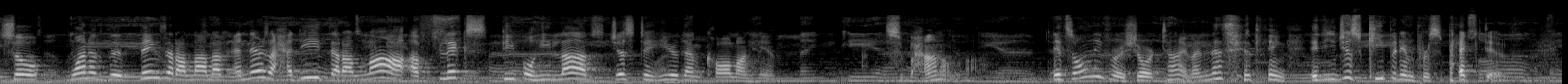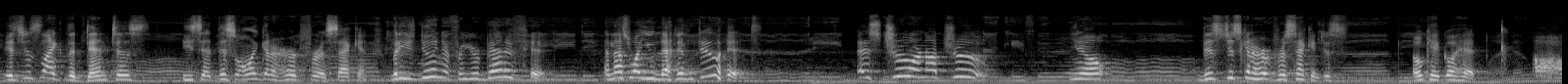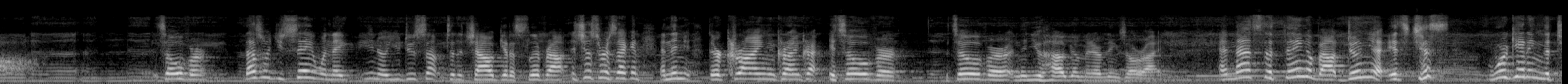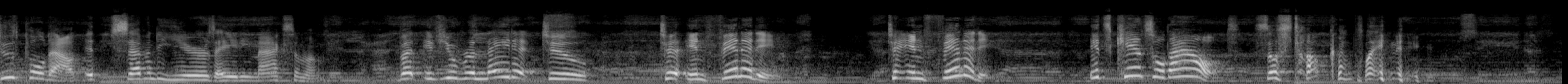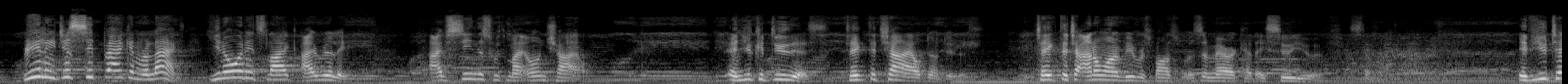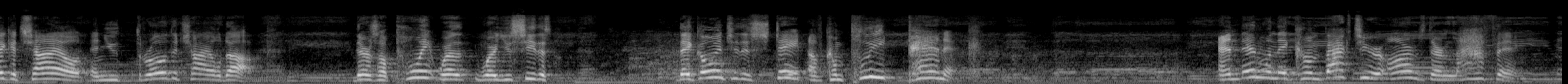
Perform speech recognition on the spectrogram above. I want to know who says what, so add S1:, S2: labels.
S1: So, one of the things that Allah loves, and there's a hadith that Allah afflicts people He loves just to hear them call on Him. Subhanallah. It's only for a short time. I mean, that's the thing. If you just keep it in perspective, it's just like the dentist. He said, This is only going to hurt for a second. But he's doing it for your benefit. And that's why you let him do it. It's true or not true. You know, this is just going to hurt for a second. Just, okay, go ahead. Oh, it's over. That's what you say when they, you know, you do something to the child, get a sliver out. It's just for a second, and then they're crying and crying crying. It's over. It's over. And then you hug them and everything's all right. And that's the thing about dunya. It's just, we're getting the tooth pulled out. It's 70 years, 80 maximum. But if you relate it to, to infinity, to infinity, it's canceled out. So stop complaining. Really, just sit back and relax. You know what it's like? I really, I've seen this with my own child. And you could do this. Take the child, don't do this. Take the child. I don't want to be responsible. It's America. They sue you if stuff like that. If you take a child and you throw the child up, there's a point where, where you see this. They go into this state of complete panic. And then when they come back to your arms, they're laughing.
